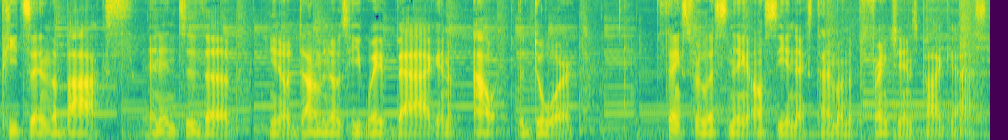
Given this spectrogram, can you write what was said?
pizza in the box and into the, you know, Domino's Heatwave bag and out the door. Thanks for listening. I'll see you next time on the Frank James podcast.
